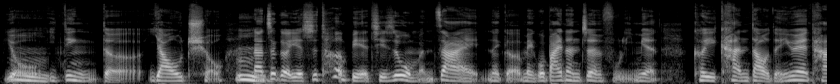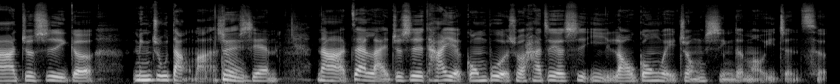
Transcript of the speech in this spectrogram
有一定的要求。那这个也是特别，其实我们在那个美国拜登政府里面可以看到的，因为他就是一个。民主党嘛，首先，那再来就是他也公布了说，他这个是以劳工为中心的贸易政策，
